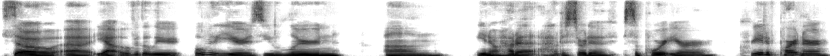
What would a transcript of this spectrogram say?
So uh, yeah, over the over the years, you learn, um, you know, how to how to sort of support your creative partner,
